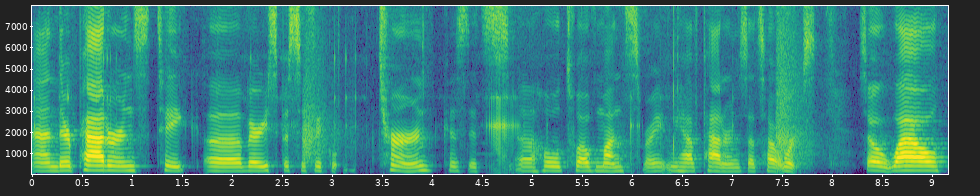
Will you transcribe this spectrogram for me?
and their patterns take a very specific turn because it's a whole 12 months, right? We have patterns, that's how it works. So while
